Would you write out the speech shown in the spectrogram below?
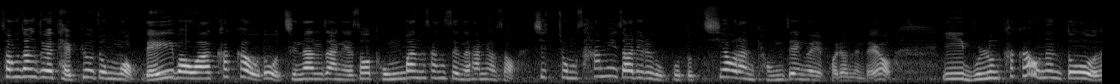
성장주의 대표 종목 네이버와 카카오도 지난 장에서 동반 상승을 하면서 시총 3위 자리를 놓고 또 치열한 경쟁을 벌였는데요. 이 물론 카카오는 또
